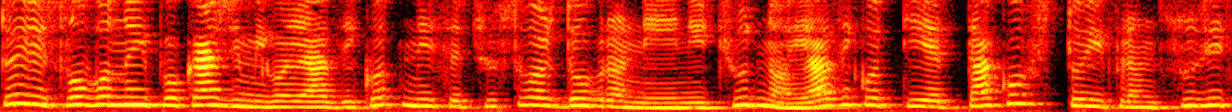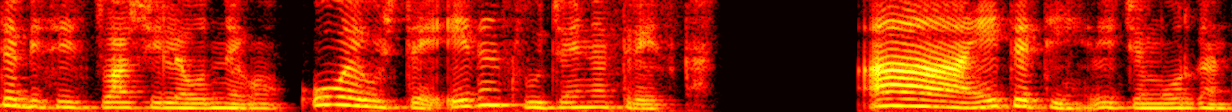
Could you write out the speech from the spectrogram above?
Дојди слободно и покажи ми го јазикот, не се чувствуваш добро, не е ни чудно, јазикот ти е таков што и французите би се исплашиле од него. Ова е уште еден случај на треска. А, ете ти, рече Морган,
